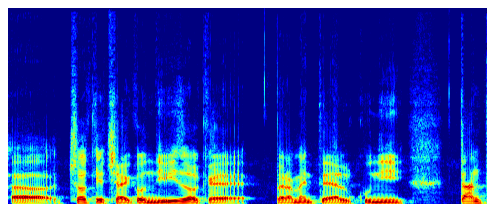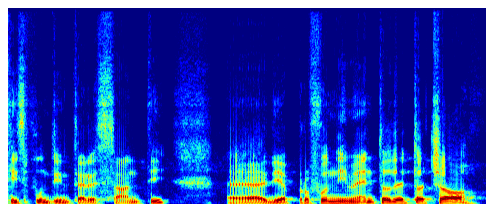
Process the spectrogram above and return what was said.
uh, ciò che ci hai condiviso, che veramente alcuni tanti spunti interessanti eh, di approfondimento. Detto ciò,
